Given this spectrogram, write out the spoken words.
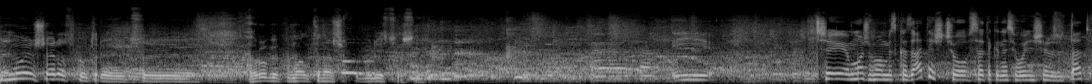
Ну, я ще раз повторяю, це грубі помилки наших футболістів. Чи можемо ми сказати, що все-таки на сьогоднішній результат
